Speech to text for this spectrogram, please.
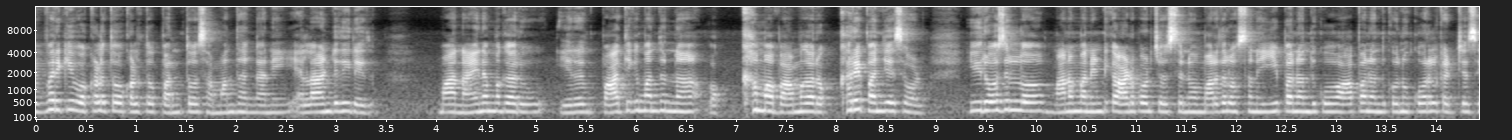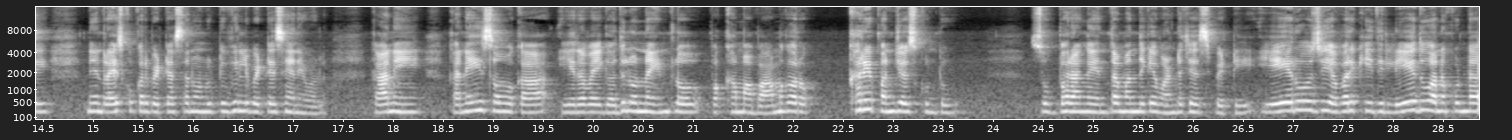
ఎవరికి ఒకళ్ళతో ఒకళ్ళతో పనితో సంబంధం కానీ ఎలాంటిది లేదు. మా నాయనమ్మ గారు ఇరవై పాతిక మంది ఉన్న ఒక్క మా బామ్మగారు ఒక్కరే పని చేసేవాళ్ళు. ఈ రోజుల్లో మనం మన ఇంటికి ఆడపడుచు వస్తున్నావు మరదలు వస్తున్నావు ఈ పని అందుకో ఆ పని అందుకో నువ్వు కూరలు కట్ చేసి నేను రైస్ కుక్కర్ పెట్టేస్తాను నువ్వు టిఫిన్లు పెట్టేసి అనేవాళ్ళు. కానీ కనీసం ఒక ఇరవై గదులు ఉన్న ఇంట్లో ఒక్క మా బామ్మగారు ఒక్కరే పని చేసుకుంటూ శుభ్రంగా ఎంతమందికే వంట చేసి పెట్టి ఏ రోజు ఎవరికి ఇది లేదు అనకుండా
